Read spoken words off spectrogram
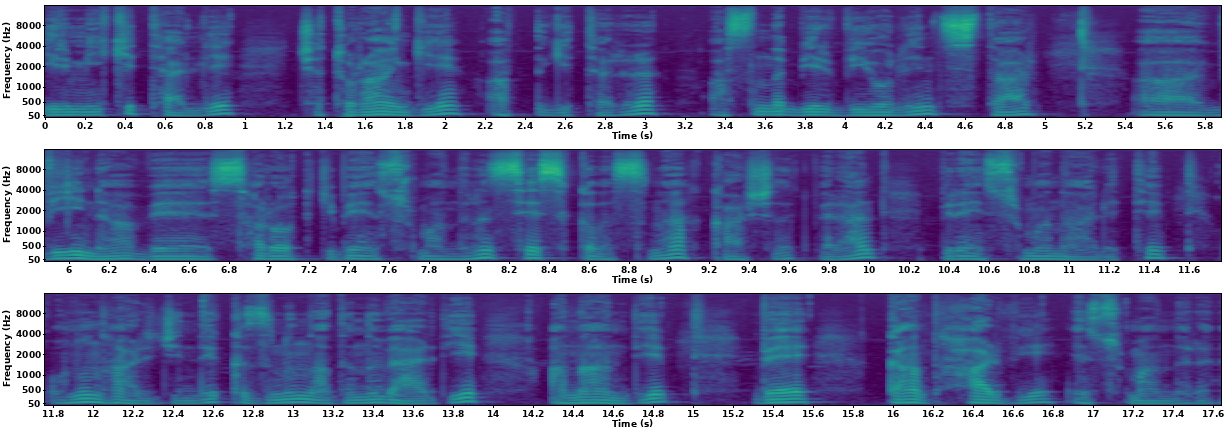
22 telli Chaturangi adlı gitarı aslında bir violin, star, vina ve sarot gibi enstrümanların ses skalasına karşılık veren bir enstrüman aleti. Onun haricinde kızının adını verdiği Anandi ve Gant Harvey enstrümanları.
